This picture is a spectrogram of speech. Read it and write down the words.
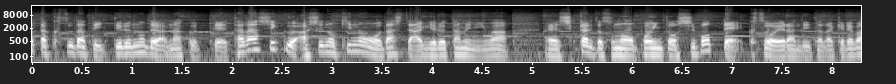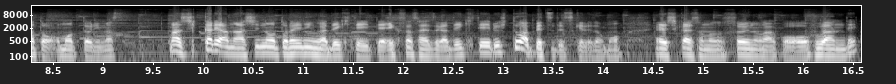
った靴だって言ってるのではなくって正しく足の機能を出してあげるためには、えー、しっかりとそのポイントを絞って靴を選んでいただければと思っております。まあ、しっかりあの足のトレーニングができていて、エクササイズができている人は別ですけれども、えー、しっかりその、そういうのがこう、不安で、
